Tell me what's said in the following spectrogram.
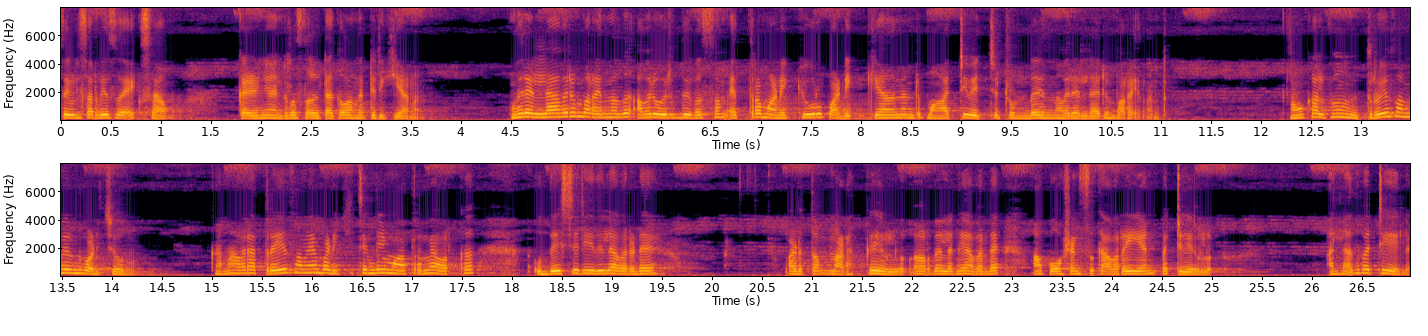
സിവിൽ സർവീസ് എക്സാം കഴിഞ്ഞ് അതിന്റെ റിസൾട്ടൊക്കെ വന്നിട്ടിരിക്കുകയാണ്. ഇവരെല്ലാവരും പറയുന്നത് അവർ ഒരു ദിവസം എത്ര മണിക്കൂർ പഠിക്കാനായിട്ട് മാറ്റി വെച്ചിട്ടുണ്ട് എന്നവരെല്ലാവരും പറയുന്നുണ്ട്. നമുക്ക് അല്പം ഇത്രയും സമയം ഒന്ന് പഠിച്ചു തോന്നും കാരണം അവർ അത്രയും സമയം പഠിച്ചെങ്കിൽ മാത്രമേ അവർക്ക് ഉദ്ദേശിച്ച രീതിയിൽ അവരുടെ പഠിത്തം നടക്കുകയുള്ളൂ. അവരുടെ അല്ലെങ്കിൽ അവരുടെ ആ പോർഷൻസ് കവർ ചെയ്യാൻ പറ്റുകയുള്ളൂ. അല്ലാതെ പറ്റുകയില്ല.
